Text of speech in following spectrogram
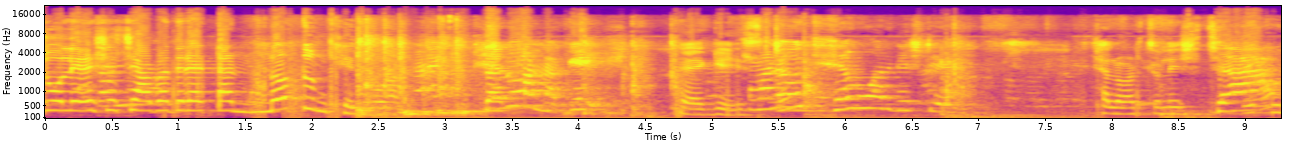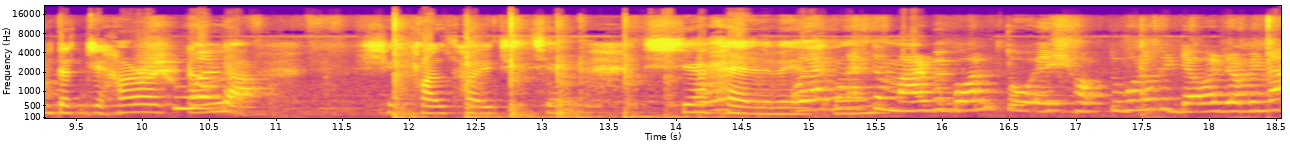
চলে এসেছে আমাদের একটা নতুন খেলোয়াড়। খেলোয়াড় না গেস্ট। হ্যাঁ গেস্ট। মানে ওই খেলোয়াড় গেস্টে খেলোয়াড় চলে এসেছে। দেখুন তার চেহারাটা। সে খালতে হয়েছে সে খেলবে একটা মারবে বল তো এই শক্তগুলোকে দেওয়া যাবে না।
